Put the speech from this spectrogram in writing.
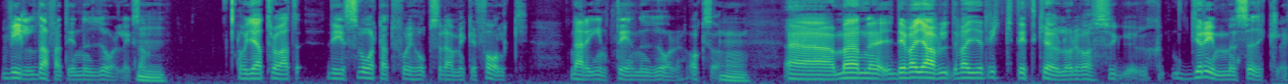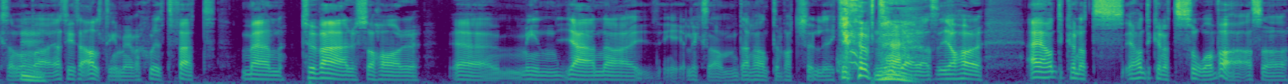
vilda för att det är nyår liksom. Mm. Och jag tror att det är svårt att få ihop sådär mycket folk när det inte är nyår också. Mm. Eh, Men det var jävligt, det var ju riktigt kul och det var så grym musik liksom. Och Mm. bara, Jag tyckte allting med det var skitfett. Men tyvärr så har eh, min hjärna liksom, den har inte varit så lik efter det där. Alltså, jag har, nej, jag har inte kunnat, jag har inte kunnat sova. Alltså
